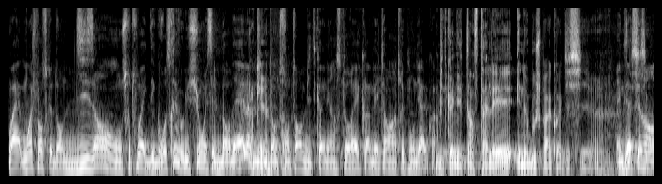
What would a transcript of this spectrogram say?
Ouais, moi je pense que dans 10 ans, on se retrouve avec des grosses révolutions et c'est le bordel. Mais dans 30 ans, Bitcoin est instauré comme étant un truc mondial. Quoi. Bitcoin est installé et ne bouge pas quoi d'ici. Euh, Exactement.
